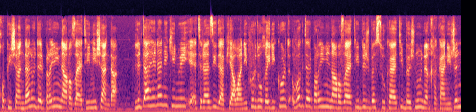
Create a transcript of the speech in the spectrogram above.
خۆپیشاندان و دەربڕینی ناڕەزایەتی نیشان دا. لە داهێنانێکی نوێی ئیعترازیدا پیاوانی کورد و غەیری کورد وەک دەربڕینی ناڕەزایەتی دژ بە سووکایەتی بە ژن و نرخەکانی ژن،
